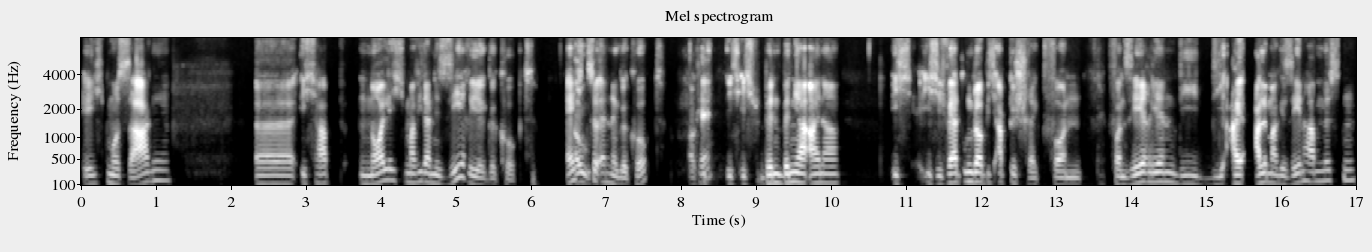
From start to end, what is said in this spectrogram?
ich muss sagen, äh, ich habe neulich mal wieder eine Serie geguckt. Echt Oh. zu Ende geguckt. Okay. Ich, ich bin, bin ja einer, ich, ich, ich werde unglaublich abgeschreckt von, von Serien, die, die alle mal gesehen haben müssten.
